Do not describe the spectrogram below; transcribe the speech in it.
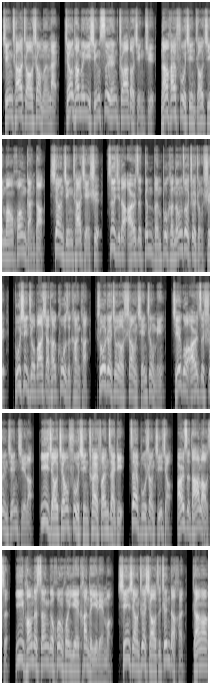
警察找上门来，将他们一行四人抓到警局。男孩父亲着急忙慌赶到，向警察解释自己的儿子根本不可能做这种事，不信就扒下他裤子看看。说着就要上前。证明，结果儿子瞬间急了，一脚将父亲踹翻在地，再补上几脚。儿子打老子！一旁的三个混混也看得一脸懵，心想这小子真的狠。然而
